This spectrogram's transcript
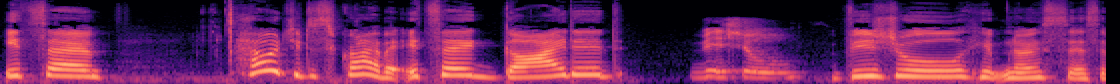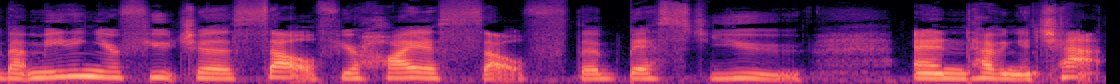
it's a, how would you describe it? It's a guided Visual visual hypnosis about meeting your future self, your highest self, the best you, and having a chat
